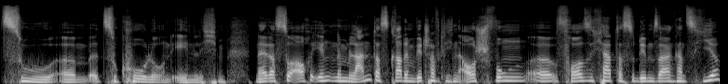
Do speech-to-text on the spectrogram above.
zu, ähm, zu Kohle und ähnlichem. Ne, dass du auch irgendeinem Land, das gerade einen wirtschaftlichen Ausschwung äh, vor sich hat, dass du dem sagen kannst, hier,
